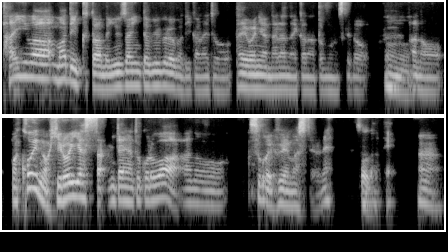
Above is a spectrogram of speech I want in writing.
対話まで行くと、あの、ユーザーインタビューぐらいまで行かないと対話にはならないかなと思うんですけど、うんあの、まあ、声の拾いやすさみたいなところは、あの、すごい増えましたよね。そうだね。うん。ま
